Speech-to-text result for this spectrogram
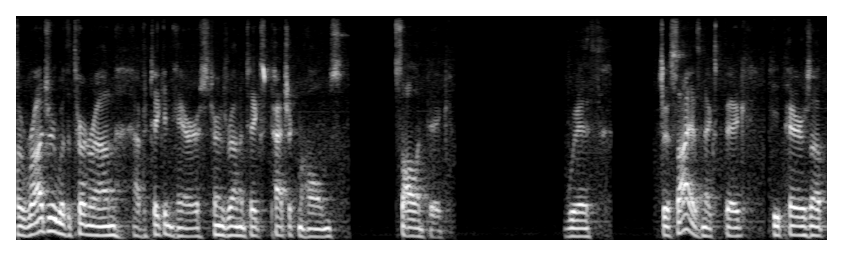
So Roger with the turnaround after taking Harris turns around and takes Patrick Mahomes, solid pick. With Josiah's next pick, he pairs up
